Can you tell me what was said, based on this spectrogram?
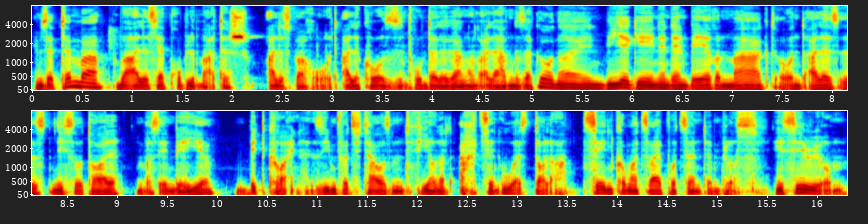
Im September war alles sehr problematisch. Alles war rot. Alle Kurse sind runtergegangen und alle haben gesagt, oh nein, wir gehen in den Bärenmarkt und alles ist nicht so toll. Und was sehen wir hier? Bitcoin 47.418 US-Dollar, 10,2% im Plus. Ethereum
